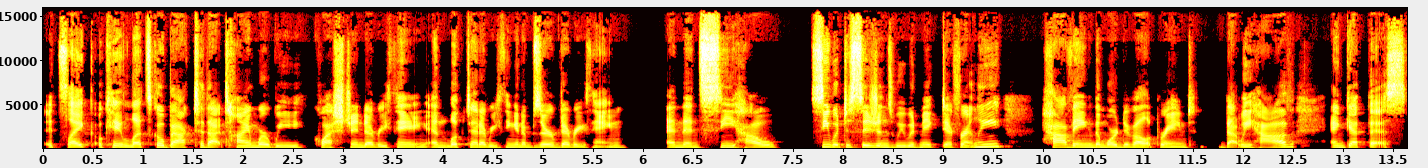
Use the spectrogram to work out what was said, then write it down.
it's like, okay, let's go back to that time where we questioned everything and looked at everything and observed everything and then see how, see what decisions we would make differently having the more developed brain that we have. And get this,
